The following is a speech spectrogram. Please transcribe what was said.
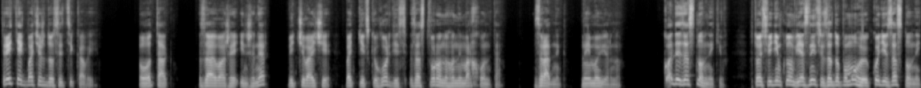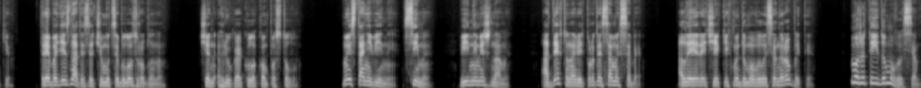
Третій, як бачиш, досить цікавий. О, так, зауважує інженер, відчуваючи батьківську гордість за створеного ним архонта. Зрадник, неймовірно. Коди засновників. Хтось відімкнув в'язницю за допомогою кодів засновників. Треба дізнатися, чому це було зроблено. Чен грюкає кулаком по столу. Ми в стані війни, всі ми, війни між нами, а дехто навіть проти самих себе. Але є речі, яких ми домовилися не робити. Може, ти і домовився,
